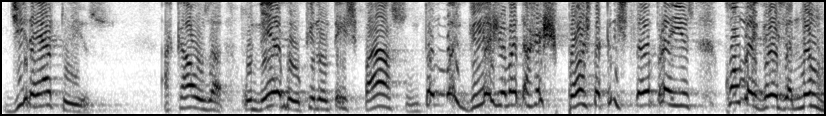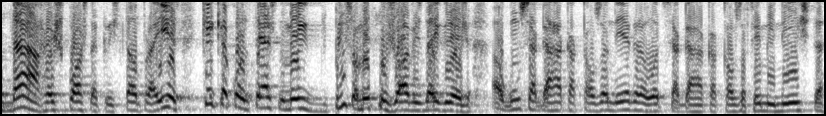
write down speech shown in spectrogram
Direto isso a causa, o negro que não tem espaço. Então, uma igreja vai dar resposta cristã para isso. Como a igreja não dá resposta cristã para isso, o que, que acontece no meio, principalmente dos jovens da igreja? Alguns se agarram com a causa negra, outros se agarram com a causa feminista,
